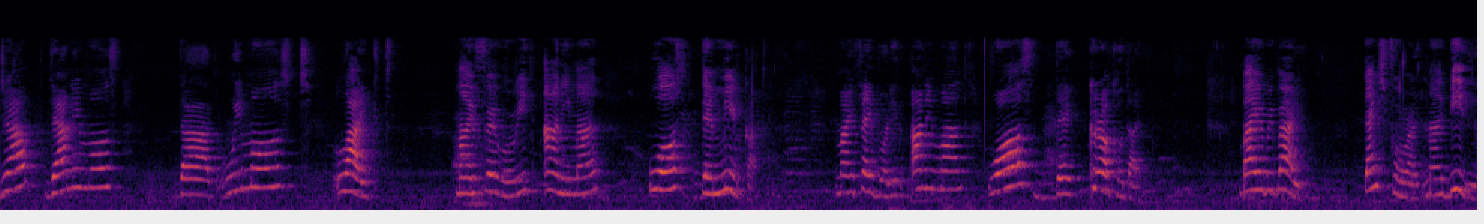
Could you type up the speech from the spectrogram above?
draw the animals that we most liked. My favorite animal was the meerkat. My favorite animal was the crocodile. Bye everybody. Thanks for watching my video.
